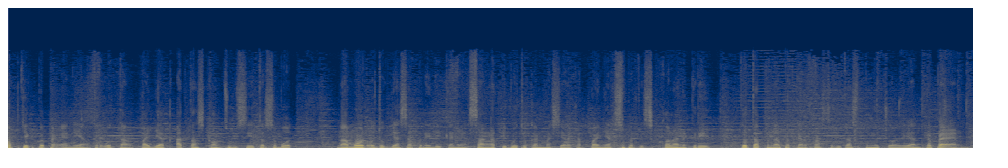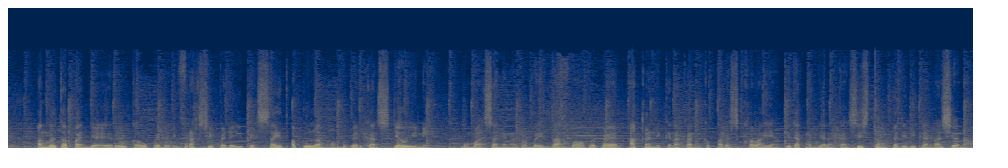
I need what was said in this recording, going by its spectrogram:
objek PPN yang terutang pajak atas konsumsi tersebut. Namun untuk jasa pendidikan yang sangat dibutuhkan masyarakat banyak seperti sekolah negeri tetap mendapatkan fasilitas pengecualian PPN. Anggota Panja RUU KUP dari fraksi PDIP Said Abdullah membeberkan sejauh ini pembahasan dengan pemerintah bahwa PPN akan dikenakan kepada sekolah yang tidak menjalankan sistem pendidikan nasional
